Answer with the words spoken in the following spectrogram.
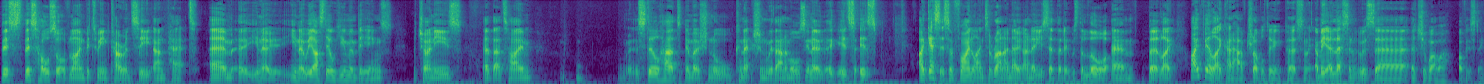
this this whole sort of line between currency and pet. Um, uh, you know, you know, we are still human beings. The Chinese at that time still had emotional connection with animals. You know, it- it's it's. I guess it's a fine line to run. I know. I know you said that it was the law, um, but like, I feel like I'd have trouble doing it personally. I mean, unless it was uh, a Chihuahua, obviously.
